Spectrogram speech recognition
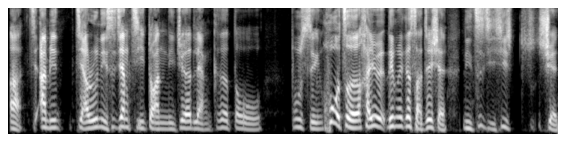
啊，阿明，假如你是这样极端，你觉得两个都不行，或者还有另外一个 suggestion，你自己去选。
